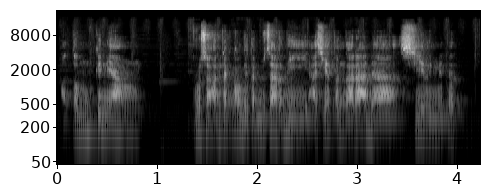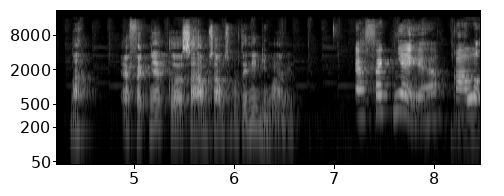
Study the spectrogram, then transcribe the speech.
Atau mungkin yang perusahaan teknologi terbesar di Asia Tenggara ada Sea Limited. Nah, efeknya ke saham-saham seperti ini gimana nih? efeknya ya hmm. kalau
